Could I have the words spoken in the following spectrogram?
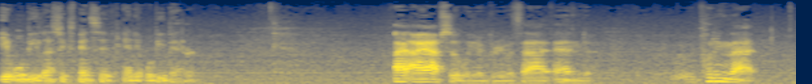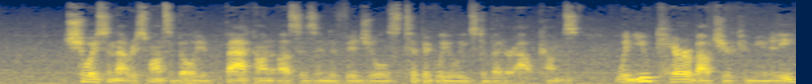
it will be less expensive and it will be better. I, I absolutely agree with that. And putting that choice and that responsibility back on us as individuals typically leads to better outcomes. When you care about your community,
